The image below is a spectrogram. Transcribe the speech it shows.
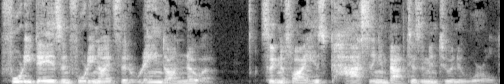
40 days and 40 nights that rained on Noah signify his passing in baptism into a new world.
